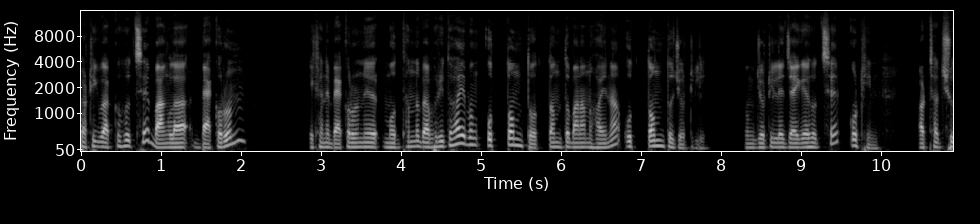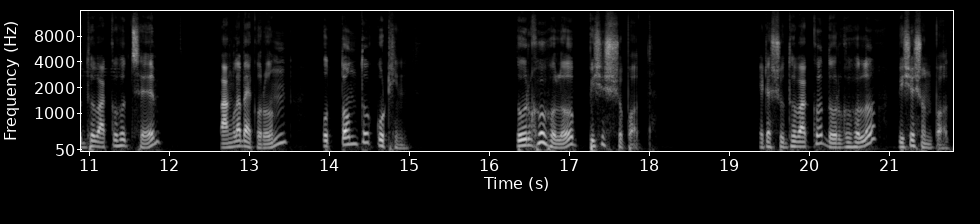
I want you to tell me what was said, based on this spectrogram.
সঠিক বাক্য হচ্ছে, বাংলা ব্যাকরণ এখানে ব্যাকরণের মধ্যাহ্ন ব্যবহৃত হয় এবং অত্যন্ত অত্যন্ত বানানো হয় না, অত্যন্ত জটিল এবং জটিলের জায়গায় হচ্ছে কঠিন। অর্থাৎ শুদ্ধ বাক্য হচ্ছে, বাংলা ব্যাকরণ অত্যন্ত কঠিন। দৈর্ঘ্য হল বিশেষ্য পদ। এটা শুদ্ধ বাক্য, দৈর্ঘ্য হল বিশেষণ পদ।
